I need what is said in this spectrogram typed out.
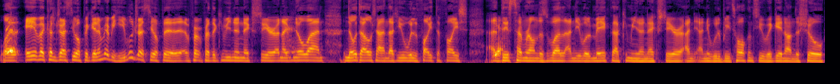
Well, Ava can dress you up again, and maybe he will dress you up uh, for, for the communion next year. And I've no Anne, no doubt, Anne, that you will fight the fight uh, Yeah. this time around as well, and you will make that communion next year, and, and we'll be talking to you again on the show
